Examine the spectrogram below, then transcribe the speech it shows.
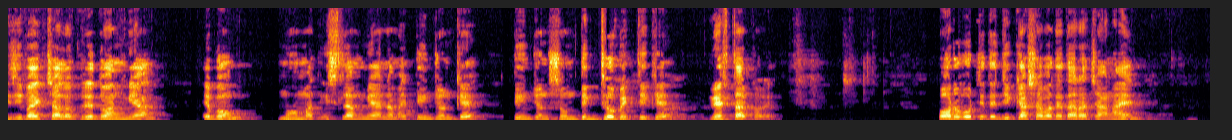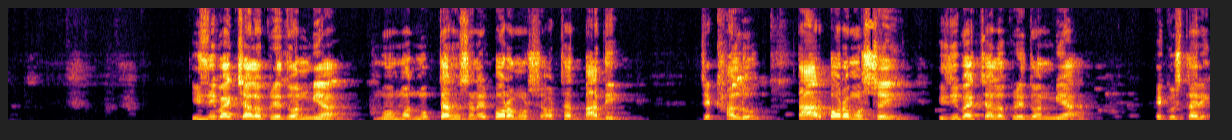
ইজি বাইক চালক রেদওয়ান মিয়া এবং মোহাম্মদ ইসলাম মিয়া নামে তিনজনকে, তিনজন সন্দিগ্ধ ব্যক্তিকে গ্রেফতার করে। পরবর্তীতে জিজ্ঞাসাবাদে তারা জানায় ইজি বাইক চালক রেদওয়ান মিয়া মোহাম্মদ মুক্তার হোসেনের পরামর্শে, অর্থাৎ বাদী, যে খালু, তার পরামর্শেই ইজি বাইক চালক রেদওয়ান মিয়া একুশ তারিখ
